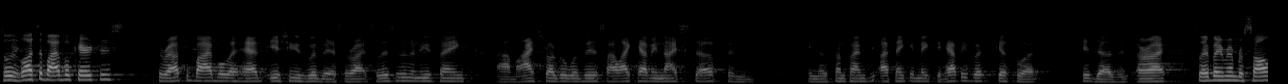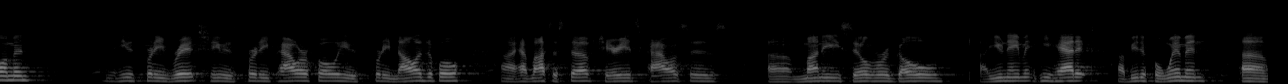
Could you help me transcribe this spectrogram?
So there's lots of Bible characters throughout the Bible that had issues with this, all right? So this isn't a new thing. Um, I struggle with this. I like having nice stuff, and, you know, sometimes I think it makes you happy, but guess what? It doesn't, all right? So everybody remember Solomon? He was pretty rich. He was pretty powerful. He was pretty knowledgeable. Uh, had lots of stuff chariots, palaces, uh, money, silver, gold. Uh, you name it, he had it. Uh, beautiful women. Um,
